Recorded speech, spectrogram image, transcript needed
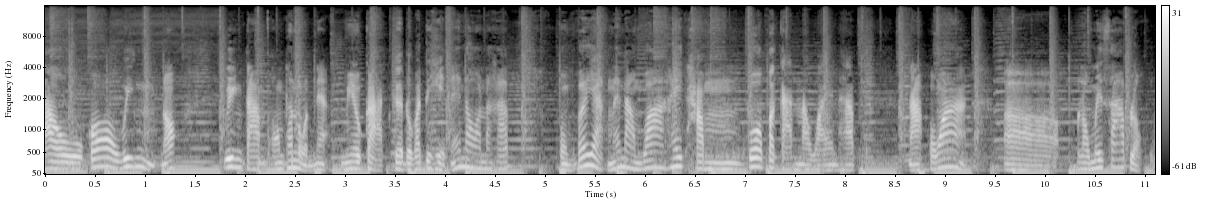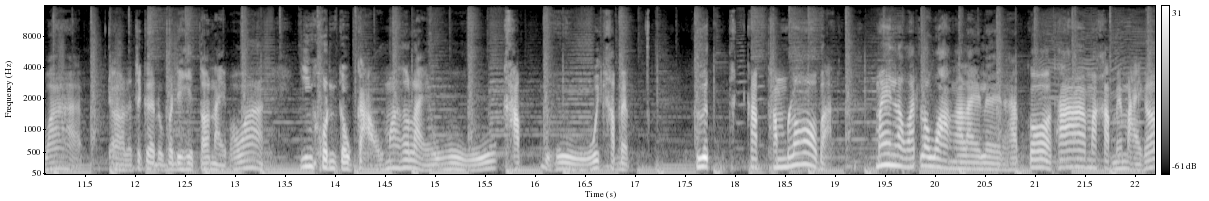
เราก็วิ่งเนาะวิ่งตามท้องถนนเนี่ยมีโอกาสเกิดอุบัติเหตุแน่นอนนะครับ ผมก็อยากแนะนำว่าให้ทำพวกประกันเอาไว้นะครับ นะเพราะว่าเราไม่ทราบหรอกว่าเราจะเกิดอุบัติเหตุตอนไหน เพราะว่ายิ่งคนเก่าๆมากเท่าไหร่โอ้โหขับโอ้โหขับแบบคือขับทำรอบอะไม่ระวัดระวังอะไรเลยนะครับ ก็ถ้ามาขับใหม่ๆก็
